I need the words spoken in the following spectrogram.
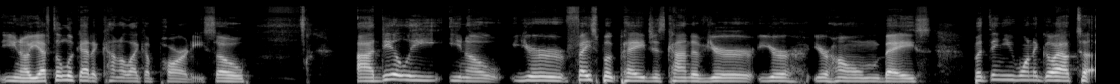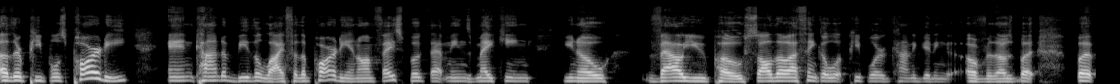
you know, you have to look at it kind of like a party. So, ideally, you know, your Facebook page is kind of your your your home base, but then you want to go out to other people's party and kind of be the life of the party. And on Facebook, that means making, you know, value posts. Although I think a lot people are kind of getting over those, but but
